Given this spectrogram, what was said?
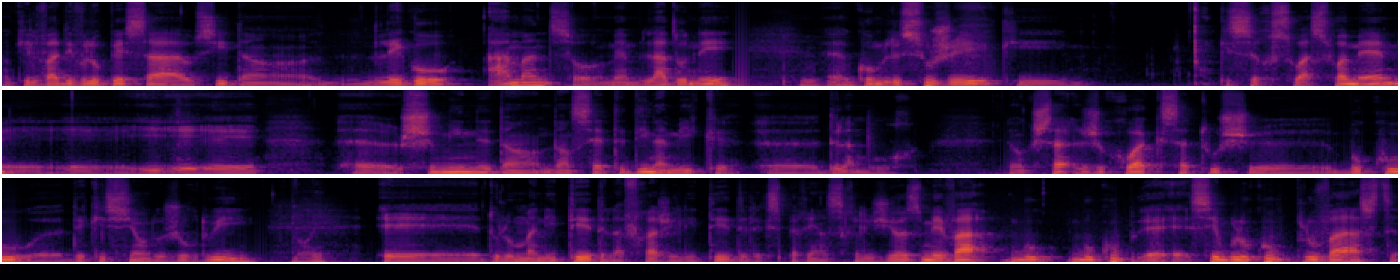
donc il va développer ça aussi dans l'ego Amans, ou même mhm. Euh, comme le sujet qui, qui se reçoit soi-même et, et, et, euh, chemine dans, dans, cette dynamique de l'amour. Donc ça, je crois que ça touche beaucoup des questions d'aujourd'hui. Oui et de l'humanité, de la fragilité de l'expérience religieuse, mais va beaucoup, c'est beaucoup plus vaste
